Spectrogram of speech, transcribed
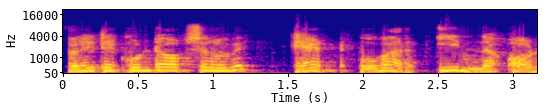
তাহলে এটা কোনটা অপশন হবে? অ্যাট ওভার ইন না on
